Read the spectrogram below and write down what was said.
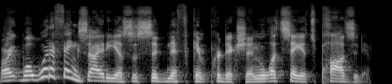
All right, well, what if anxiety has a significant prediction? Let's say it's positive.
